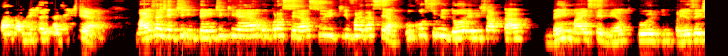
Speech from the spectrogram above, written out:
fatalmente a, a gente erra mas a gente entende que é um processo e que vai dar certo. O consumidor ele já está bem mais sedento por empresas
